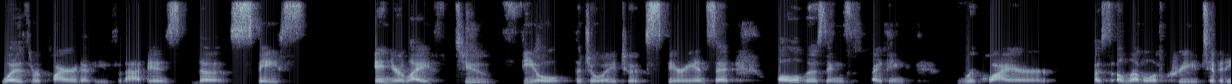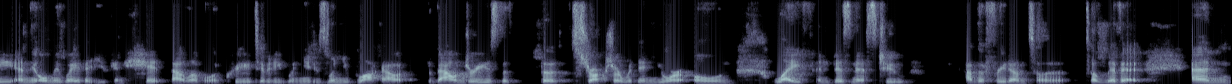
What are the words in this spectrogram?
what is required of you for that is the space in your life to feel the joy, to experience it. All of those things, I think, require a, a, level of creativity, and the only way that you can hit that level of creativity when you is when you block out the boundaries, the the structure within your own life and business to have the freedom to to live it. And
